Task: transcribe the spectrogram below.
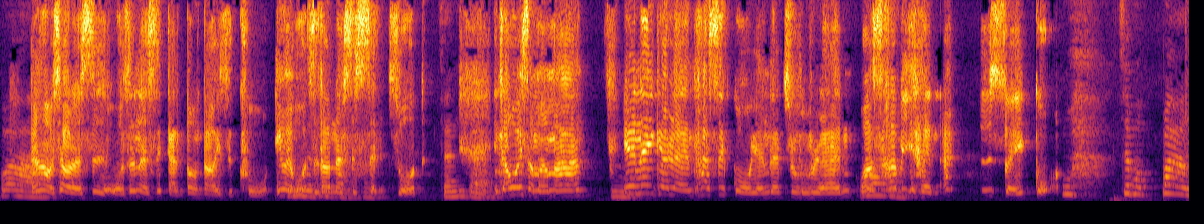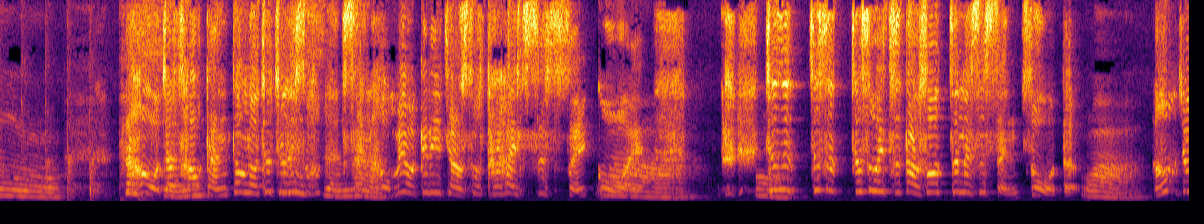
哇，很好笑的是，我真的是感动到一直哭，因为我知道那是神做的，真的。你知道为什么吗？因为那个人他是果园的主人，瓦萨比很爱吃水果。哇，这么棒哦！然后我就超感动了，就觉得说，神啊，我没有跟你讲说他爱吃水果，哎，就是就是就是会知道说真的是神做的哇。然后就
